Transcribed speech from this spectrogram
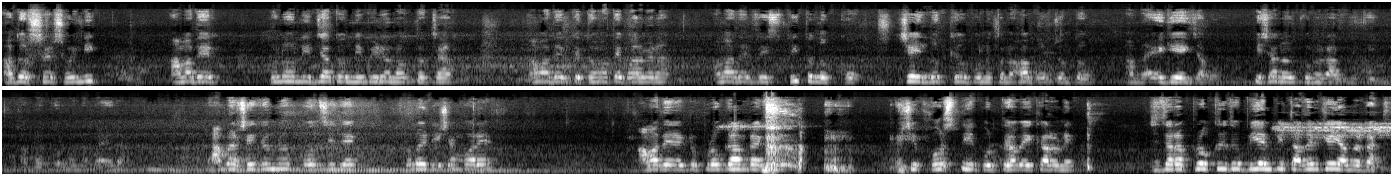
আদর্শের সৈনিক। আমাদের কোনো নির্যাতন, নিপীড়ন, অত্যাচার আমাদেরকে দমাতে পারবে না। আমাদের যে স্থিত লক্ষ্য, সেই লক্ষ্যে উপনীত না হওয়া পর্যন্ত আমরা এগিয়েই যাব। পিছানোর কোনো রাজনীতি আমরা করব না ভাইরা আমরা সেই জন্য বলছি যে, ষোলোই ডিসেম্বরে আমাদের একটু প্রোগ্রামটা একটু বেশি ফোর্স দিয়ে করতে হবে এই কারণে। যে যারা প্রকৃত বিএনপি তাদেরকেই আমরা ডাকতে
